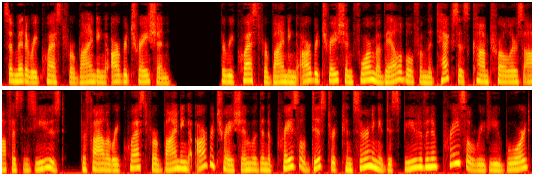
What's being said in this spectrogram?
Submit a request for binding arbitration. The request for binding arbitration form available from the Texas Comptroller's Office is used to file a request for binding arbitration with an appraisal district concerning a dispute of an appraisal review board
